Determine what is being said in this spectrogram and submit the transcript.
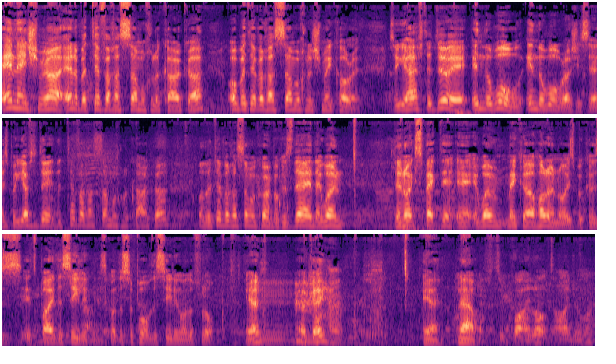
אין להן שמירה אלא בטפח הסמוך לקרקע או בטפח הסמוך לשמי קורא. So you have to do it in the wall, in the wall, Rashi says, but you have to do it the tefach hasamuch lekarka or the tefach hasamuch korah because there they won't, they're not expecting it, it won't make a hollow noise because it's by the ceiling. It's got the support of the ceiling or the floor. Yeah. Okay. Yeah. Now. Do quite a lot to hide your money.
